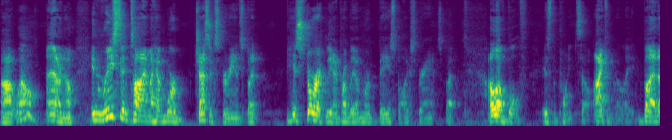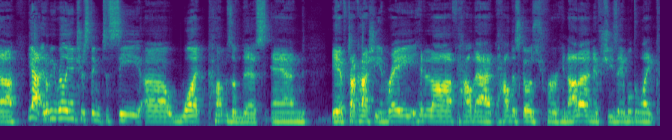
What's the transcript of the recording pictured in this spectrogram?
Uh, well, I don't know. In recent time, I have more chess experience, but historically, I probably have more baseball experience. But I love both is the point so i can relate but uh, yeah it'll be really interesting to see uh, what comes of this and if takahashi and rei hit it off how that how this goes for hinata and if she's able to like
